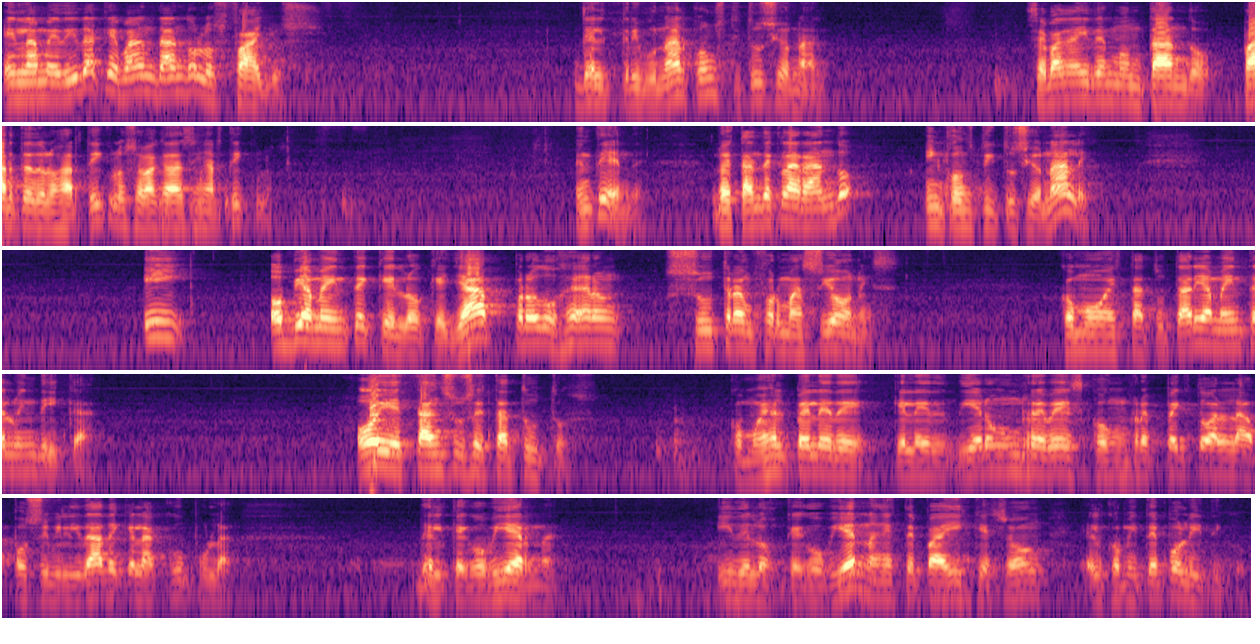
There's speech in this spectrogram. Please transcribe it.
En la medida que van dando los fallos del Tribunal Constitucional, se van a ir desmontando parte de los artículos, se va a quedar sin artículos. ¿Entiendes? Lo están declarando inconstitucionales. Y obviamente que lo que ya produjeron sus transformaciones, como estatutariamente lo indica, hoy están sus estatutos, como es el PLD, que le dieron un revés con respecto a la posibilidad de que la cúpula del que gobierna y de los que gobiernan este país, que son el comité político,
